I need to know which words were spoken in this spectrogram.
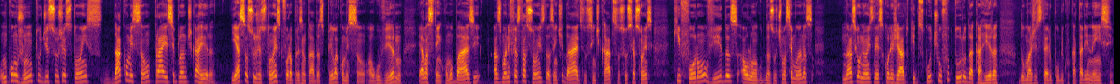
um conjunto de sugestões da comissão para esse plano de carreira. E essas sugestões que foram apresentadas pela comissão ao governo, elas têm como base as manifestações das entidades, dos sindicatos, associações que foram ouvidas ao longo das últimas semanas nas reuniões desse colegiado que discute o futuro da carreira do magistério público catarinense.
